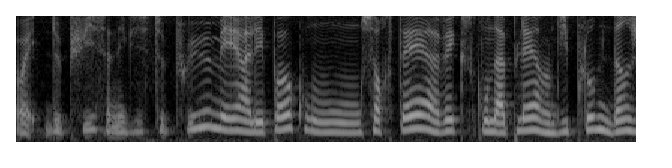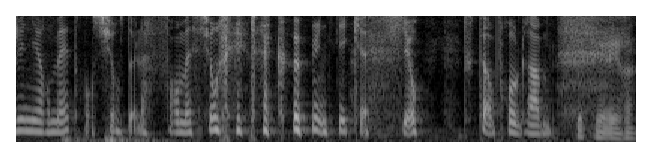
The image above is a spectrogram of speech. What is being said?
ouais, depuis, ça n'existe plus, mais à l'époque, on sortait avec ce qu'on appelait un diplôme d'ingénieur maître en sciences de la formation et de la communication. Tout un programme. Ça te fait rire.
